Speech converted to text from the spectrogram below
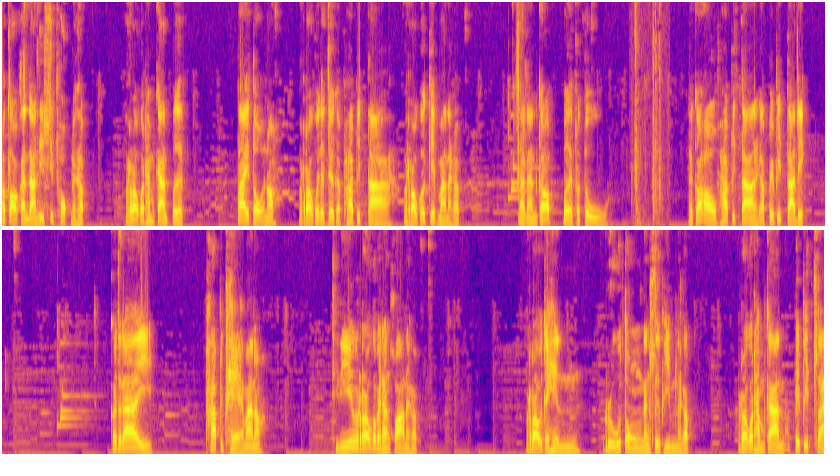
มาต่อกันด่านที่ 16 นะครับ เราก็ทำการเปิดใต้โต๊ะเนาะเราก็จะเจอกับผ้าปิดตา เราก็เก็บมานะครับ จากนั้นก็เปิดประตู แล้วก็เอาผ้าปิดตานะครับ ไปปิดตาเด็ก ก็จะได้ผ้าปิดแผลมาเนาะทีนี้เราก็ไปทางขวานะครับ เราจะเห็นรูตรงหนังสือพิมพ์นะครับ เราก็ทำการไปปิดละ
